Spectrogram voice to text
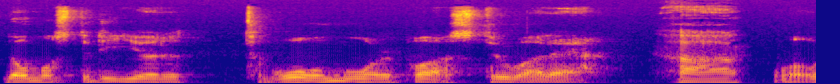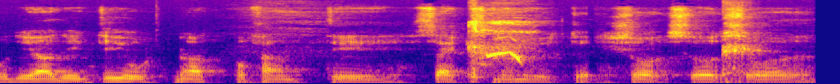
Då måste de göra två mål på oss, tror jag det är. Ja. Och och de hade inte gjort något på 56 minuter. Så, så, så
